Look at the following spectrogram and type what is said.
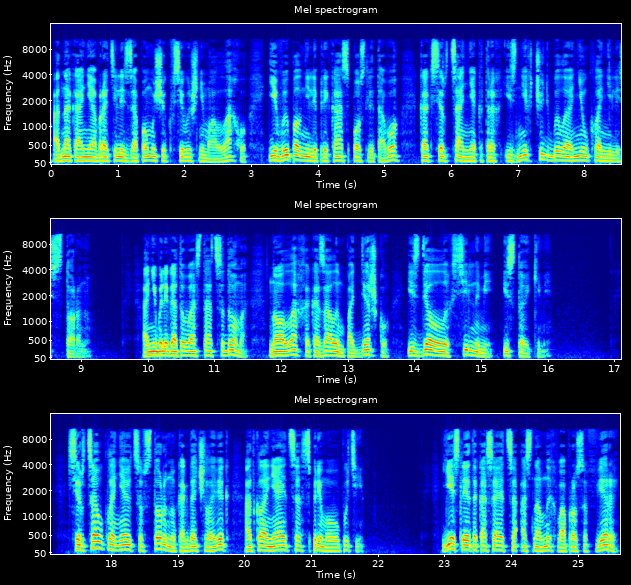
Однако они обратились за помощью к Всевышнему Аллаху и выполнили приказ после того, как сердца некоторых из них чуть было не уклонились в сторону. Они были готовы остаться дома, но Аллах оказал им поддержку и сделал их сильными и стойкими – сердца уклоняются в сторону, когда человек отклоняется с прямого пути. Если это касается основных вопросов веры,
